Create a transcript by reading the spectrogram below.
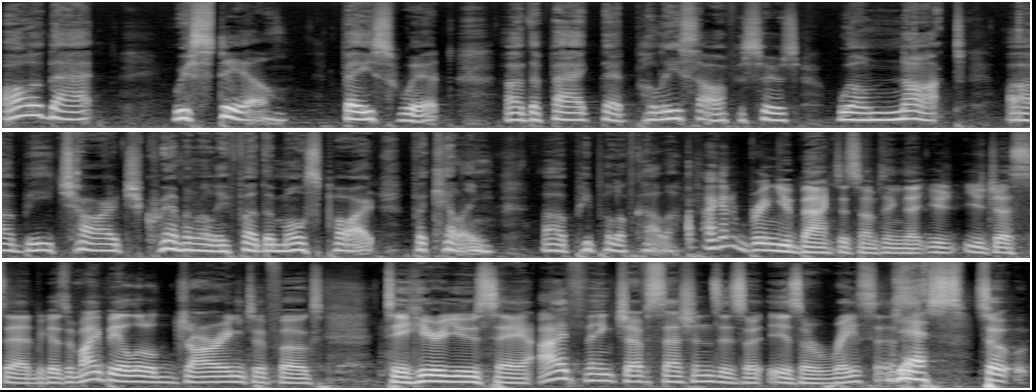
all of that, we're still faced with uh, the fact that police officers will not uh, be charged criminally for the most part for killing uh, people of color. I got to bring you back to something that you, you just said because it might be a little jarring to folks to hear you say, I think Jeff Sessions is a, is a racist. Yes. So,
